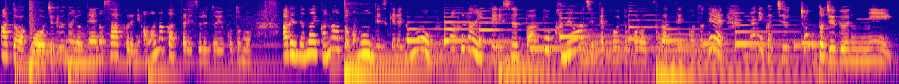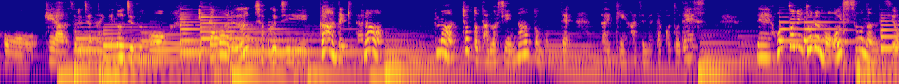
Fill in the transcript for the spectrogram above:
あとはこう自分の予定のサークルに合わなかったりするということもあるんじゃないかなと思うんですけれども、まあ、普段行っているスーパーと兼ね合わせてこういうところを使っていくことで何かちょっと自分にこうケアするじゃないけど自分をいたわる食事ができたらまあちょっと楽しいなと思って最近始めたことです。で本当にどれも美味しそうなんですよ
